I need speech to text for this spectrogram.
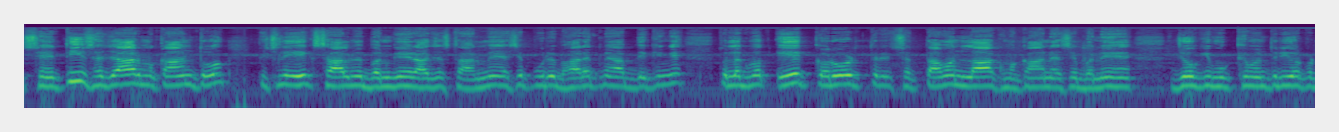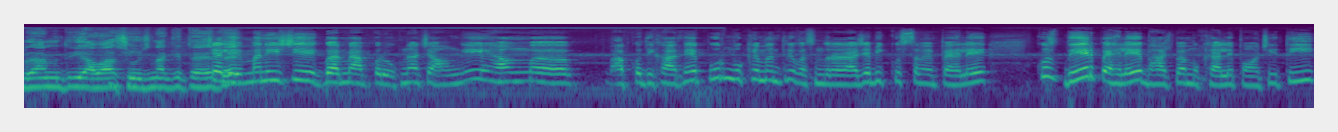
सैंतीस हज़ार मकान तो पिछले एक साल में बन गए राजस्थान में। ऐसे पूरे भारत में आप देखेंगे तो लगभग एक करोड़ सत्तावन लाख मकान ऐसे बने हैं जो कि मुख्यमंत्री और प्रधानमंत्री आवास योजना के तहत मनीष जी एक बार मैं आपको रोकना चाहूँगी। हम आपको दिखाते हैं। पूर्व मुख्यमंत्री वसुंधरा राजे भी कुछ समय पहले, कुछ देर पहले भाजपा मुख्यालय पहुँची थी।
